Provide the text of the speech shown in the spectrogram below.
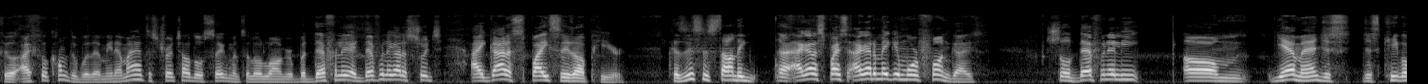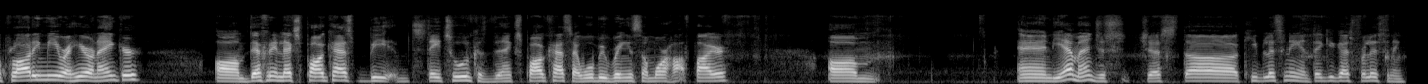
Feel I feel comfortable with it. I mean, I might have to stretch out those segments a little longer, but definitely I definitely gotta switch. I gotta spice it up here. Cause this is sounding. Uh, I gotta spice. I gotta make it more fun, guys. So definitely, um, yeah, man. Just just keep applauding me right here on Anchor. Um, definitely next podcast. Be stay tuned because the next podcast I will be bringing some more hot fire. Um, and yeah, man. Just just uh, keep listening and thank you guys for listening.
